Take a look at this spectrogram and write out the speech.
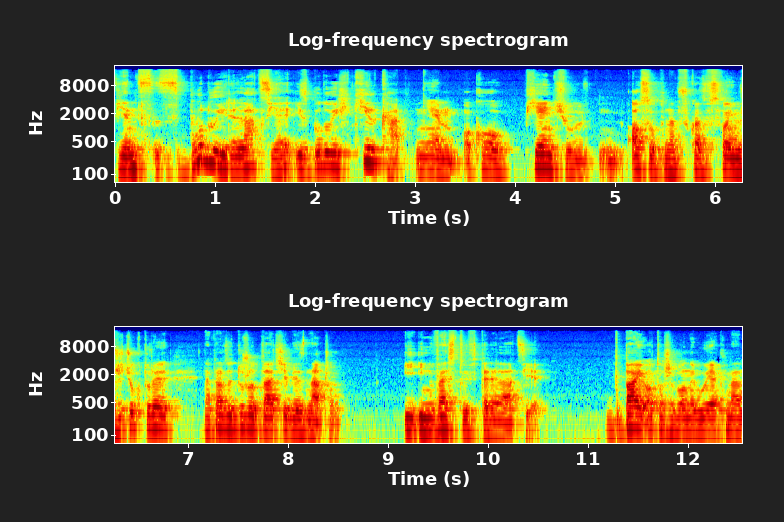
Więc zbuduj relacje i zbuduj ich kilka, nie wiem, około pięciu osób na przykład w swoim życiu, które naprawdę dużo dla ciebie znaczą. I inwestuj w te relacje. Dbaj o to, żeby one były jak na,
